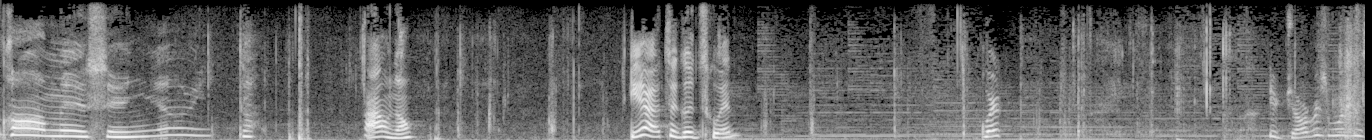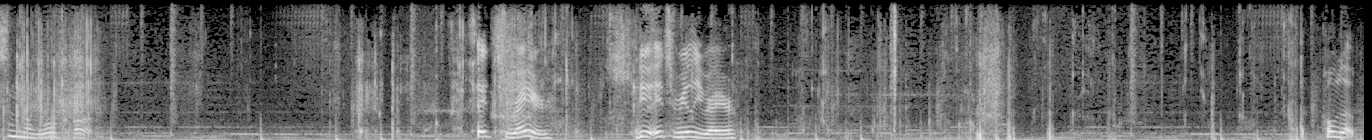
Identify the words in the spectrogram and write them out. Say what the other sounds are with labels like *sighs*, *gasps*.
Call me senorita. I don't know. Yeah, it's a good squid. Where? Dude, Jarvis won this in the World Cup. It's rare. Dude, it's really rare. Hold up.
